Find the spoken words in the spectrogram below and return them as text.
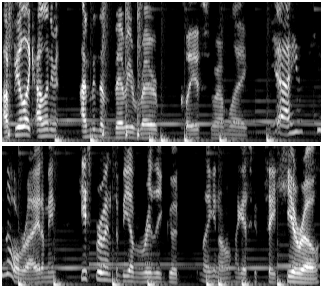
I feel like I don't even. I'm in the very rare place where I'm like, yeah, he's he's all right. I mean, he's proven to be a really good, like you know, I guess you could say hero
